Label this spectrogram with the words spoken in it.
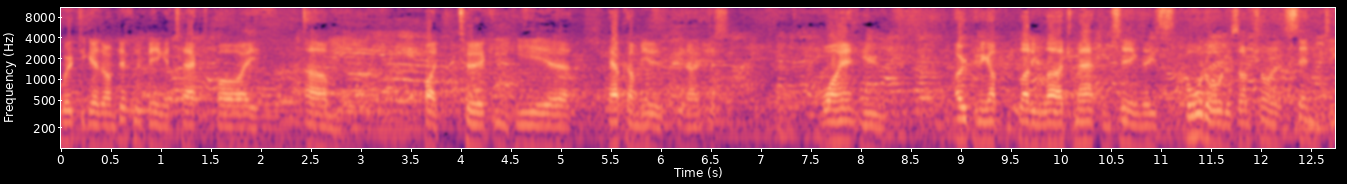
work together. I'm definitely being attacked by um, by Turkey here. How come you you know just why aren't you opening up the bloody large map and seeing these support orders I'm trying to send to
